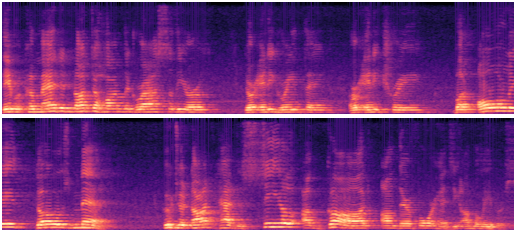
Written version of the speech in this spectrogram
They were commanded not to harm the grass of the earth, nor any green thing, or any tree, but only those men who do not have the seal of God on their foreheads, the unbelievers.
